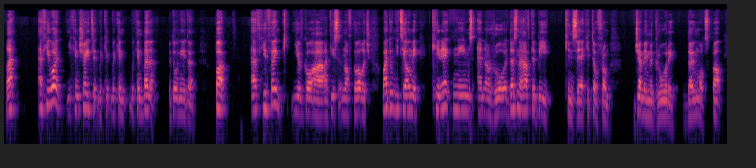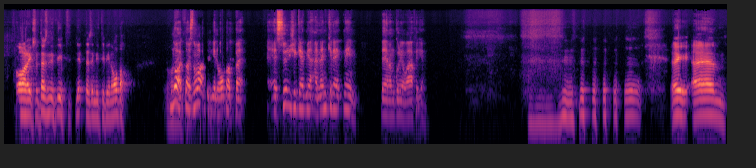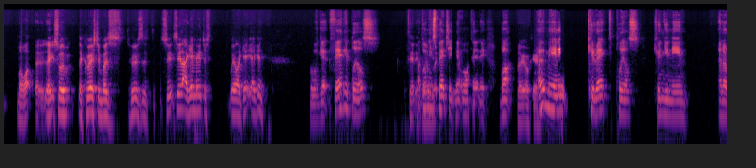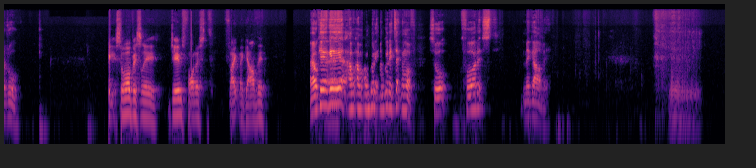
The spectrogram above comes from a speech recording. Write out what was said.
But if you want, you can shout it. We can we can we can bin it. We don't need it. But if you think you've got a, a, decent enough knowledge, why don't you tell me correct names in a row? It doesn't have to be consecutive from Jimmy McGrory downwards, but all right, so it doesn't need it doesn't need to be in order. All no, right. it does not have to be in order. But as soon as you give me an incorrect name, then I'm going to laugh at you. right. Um. Well, right. So the question was, who's the? Say, say that again, mate. Just will I get you again? We'll get 30 players. 30 I don't players, expect right. you to get all 30, but right, okay. how many correct players can you name in a row? So obviously James Forrest, Frank McGarvey. Okay, okay, uh, I'm, I'm, going to I'm going to tick them off. So Forrest, McGarvey,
